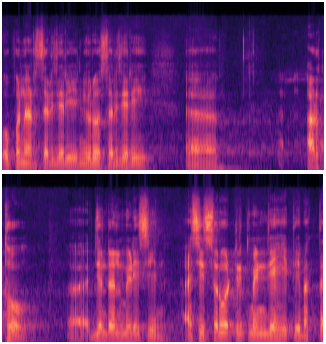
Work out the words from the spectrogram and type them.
open heart surgery neuro surgery ortho general medicine अशी सर्व ट्रीटमेंट जी आहे ते बघता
